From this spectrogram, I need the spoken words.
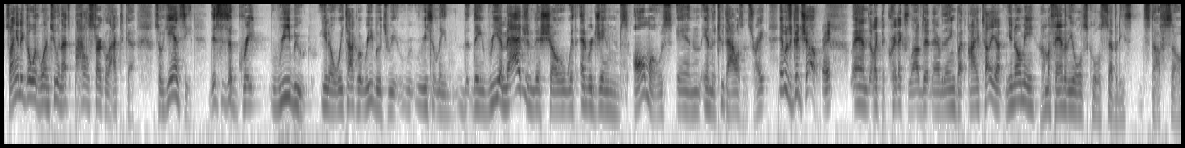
So I'm going to go with one too, and that's Battlestar Galactica. So Yancey, this is a great reboot. You know, we talked about reboots re- recently. They reimagined this show with Edward James Olmos in in the 2000s, right? It was a good show, Right. and like the critics loved it and everything. But I tell you, you know me, I'm a fan of the old school 70s stuff. So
